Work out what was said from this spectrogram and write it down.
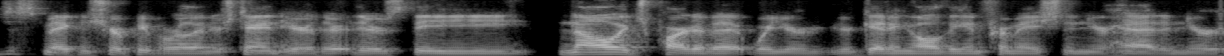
just making sure people really understand here there, there's the knowledge part of it where you're you're getting all the information in your head and you're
